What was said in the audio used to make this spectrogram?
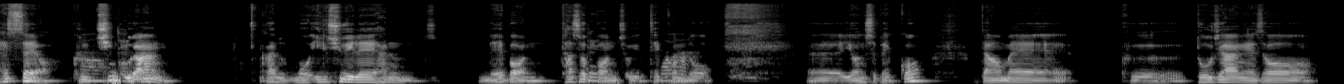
했어요. 그럼 아, 친구랑 한뭐 일주일에 한 네 번, 다섯 네. 번 저기 태권도 에, 연습했고 그다음에 그 도장에서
